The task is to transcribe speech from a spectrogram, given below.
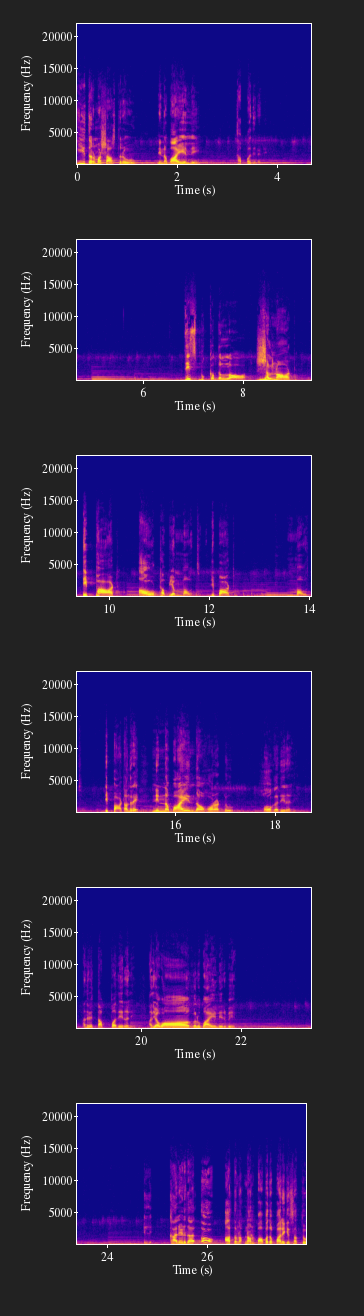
ಈ ಧರ್ಮಶಾಸ್ತ್ರವು ನಿನ್ನ ಬಾಯಿಯಲ್ಲಿ ತಪ್ಪದಿರಲಿ. This book of the law shall not depart out of your mouth depart mouth depart ಅಂದರೆ ನಿನ್ನ ಬಾಯಿಂದ ಹೊರಟು ಹೋಗದಿರಲಿ. ಅಂದರೆ ತಪ್ಪದಿರಲಿ. ಅದು ಯಾವಾಗಲೂ ಬಾಯಲ್ಲಿರಬೇಕು ಇಲ್ಲಿ ಕಾಲೆಳೆದ ಓ, ಆತನ, ನಾನು ಪಾಪದ ಪಾಲಿಗೆ ಸತ್ತು,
